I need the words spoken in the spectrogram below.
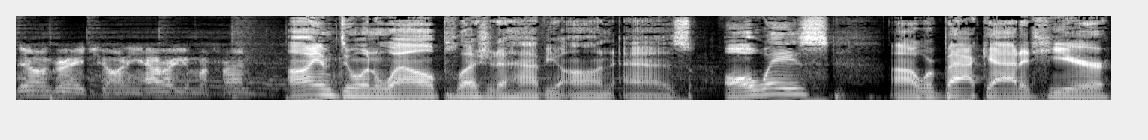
Doing great, Shawnee. How are you, my friend? I am doing well. Pleasure to have you on as always. Uh, we're back at it here.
